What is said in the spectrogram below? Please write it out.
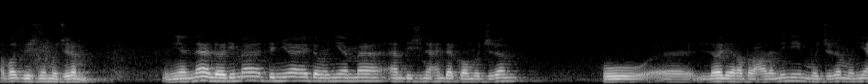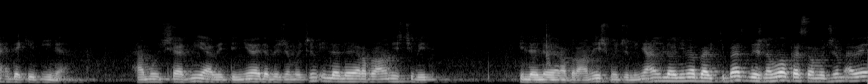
اول بجنه مجرم. ونيا نا لالي ما دنيا دا ونيا ما ام بجنه هندك مجرم. و لالي رب العالمين مجرم. ونيا هندك دينه همو شرنية أو الدنيا دا بجنه مجرم. إلا لالي رب العالمين چه بيت إلا لا رب العالمين مجرمين يعني لو لما بلكي بس بجنوا كسا مجرم أوي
